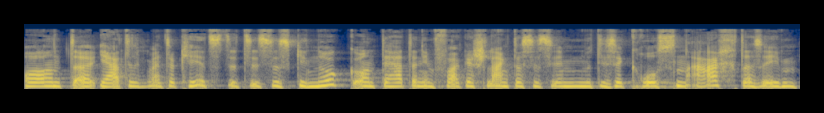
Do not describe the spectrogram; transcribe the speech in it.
Und äh, ja, das meint, okay, jetzt, jetzt ist es genug. Und der hat dann eben vorgeschlagen, dass es eben nur diese großen acht, also eben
